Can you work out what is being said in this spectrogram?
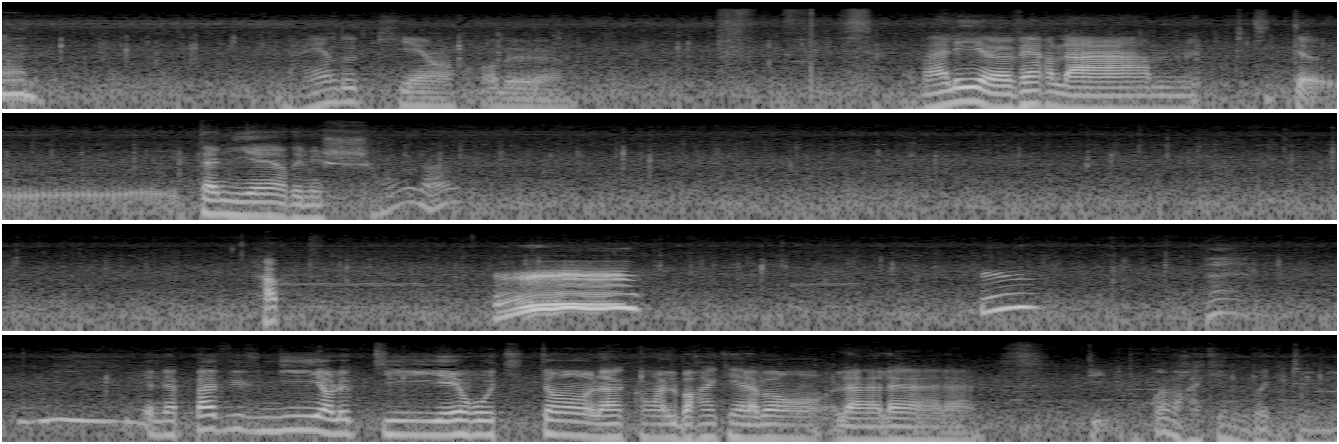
Il n'y a rien d'autre qui est en cours de... On va aller euh, vers la euh, petite euh, tanière des méchants là. Hop oui, elle n'a pas vu venir le petit héros titan là quand elle braquait là-bas. La, la, la... pourquoi braquer une boîte de nuit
